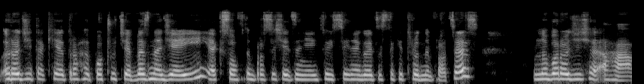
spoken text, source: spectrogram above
rodzi takie trochę poczucie beznadziei, jak są w tym procesie jedzenia intuicyjnego i to jest taki trudny proces, no bo rodzi się, aha,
